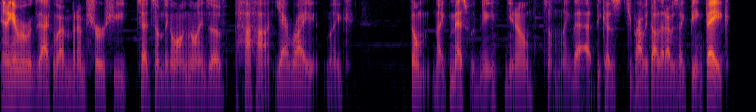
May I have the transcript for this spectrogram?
And I can't remember exactly what happened, but I'm sure she said something along the lines of, haha, yeah, right. Like, don't like mess with me, you know, something like that. Because she probably thought that I was like being fake,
